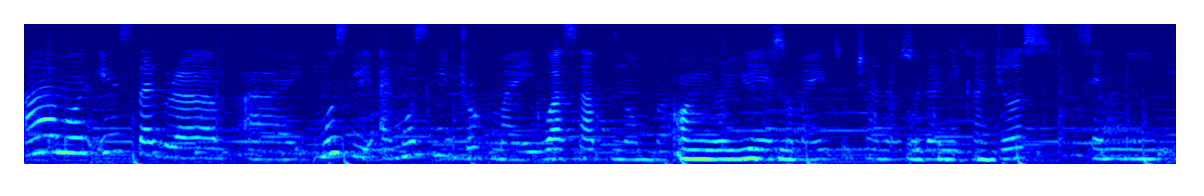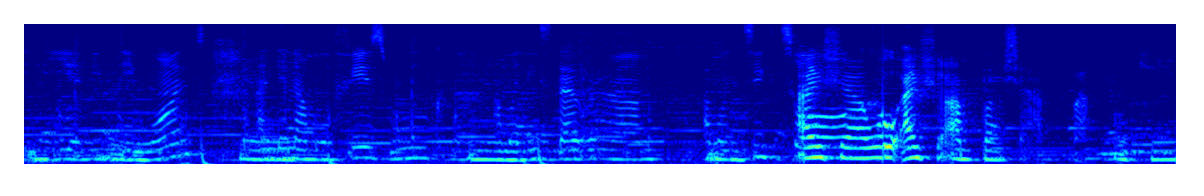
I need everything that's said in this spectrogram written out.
I'm on Instagram. I mostly I mostly drop my WhatsApp number. On your YouTube. Yes, on my YouTube channel, so that Okay, they can just send me a DM if they want. Yeah. And then I'm on Facebook, I'm on Instagram, I'm on TikTok. Aisha, oh Aisha Abba. Aisha Abba. Okay,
